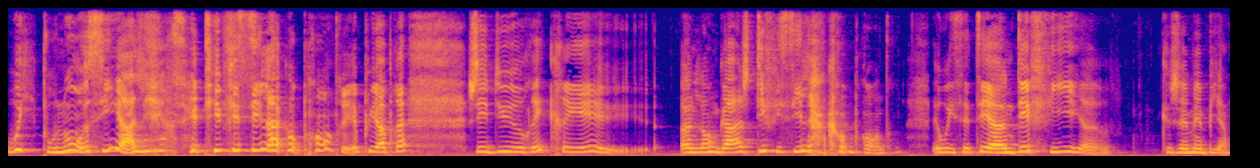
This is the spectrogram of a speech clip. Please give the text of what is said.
oui, pour nous aussi à lire, c'est difficile à comprendre. Et puis après, j'ai dû recréer un langage difficile à comprendre. Oui, c'était un défi que j'aimais bien.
